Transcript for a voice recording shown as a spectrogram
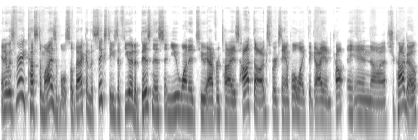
and it was very customizable. So back in the 60s, if you had a business and you wanted to advertise hot dogs, for example, like the guy in in uh, Chicago,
